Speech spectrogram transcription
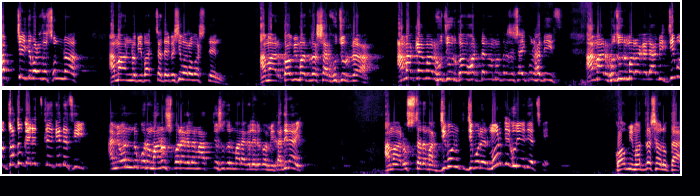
সবচেয়ে বড় যে সুন্নাত, আমার নবী বাচ্চাদের বেশি ভালোবাসতেন। আমার কওমি মাদ্রাসার হুজুররা, আমাকে আমার হুজুর গওহরডাঙ্গা মাদ্রাসা সাইকুল হাদিস, আমার হুজুর মারা গেলে আমি জীবন যত কেটেছি আমি অন্য কোনো মানুষ মারা গেলে, আমার আত্মীয় স্বজন মারা গেলে এরকম আমি কাঁদি নাই। আমার উস্তাদ আমার জীবন জীবনের মোড়কে ঘুরিয়ে দিয়েছে। কওমি মাদ্রাসা হলো তা,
